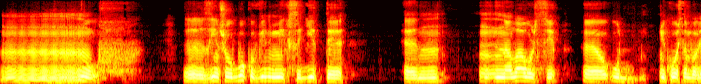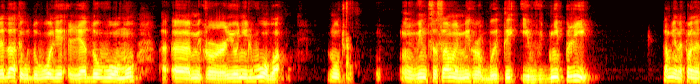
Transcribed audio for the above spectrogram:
ну, е, з іншого боку, він міг сидіти е, на лавочці е, у якогось там виглядати у доволі рядовому мікрорайоні Львова. Ну, він це саме міг робити і в Дніпрі. Там є, напевне,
